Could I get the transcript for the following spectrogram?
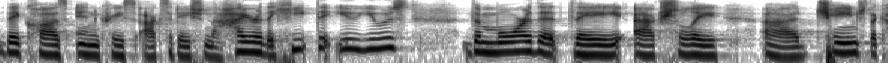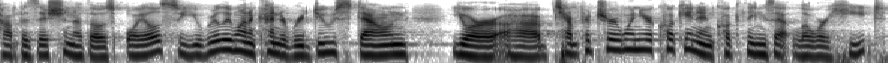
they cause increased oxidation. The higher the heat that you use, the more that they actually uh, change the composition of those oils. So you really want to kind of reduce down your uh, temperature when you're cooking and cook things at lower heat.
